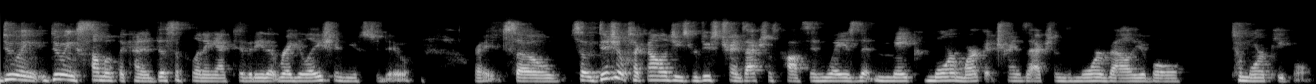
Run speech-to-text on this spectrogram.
doing doing some of the kind of disciplining activity that regulation used to do right? So so digital technologies reduce transactions costs in ways that make more market transactions more valuable to more people.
